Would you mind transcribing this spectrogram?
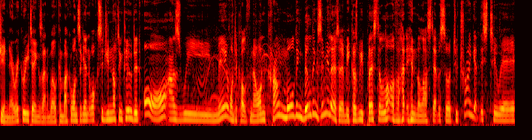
Generic greetings and welcome back once again to Oxygen Not Included, or as we may want to call it from now on, Crown Molding Building Simulator, because we placed a lot of that in the last episode to try and get this to a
